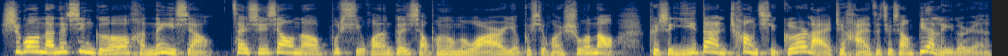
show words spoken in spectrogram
施光南的性格很内向，在学校呢不喜欢跟小朋友们玩，也不喜欢说闹。可是，一旦唱起歌来，这孩子就像变了一个人。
